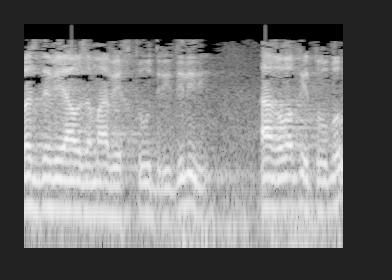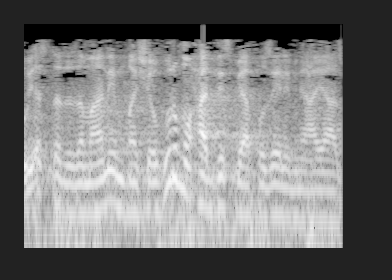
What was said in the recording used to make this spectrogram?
بس د ویاو زما وختو درې دلی دي هغه وخت توبه ویسته د زمانه مشهور محدث بیا فضیل ابن عیاض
